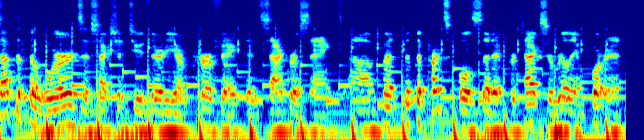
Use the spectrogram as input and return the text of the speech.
not that the words of Section 230 are perfect and sacrosanct, uh, but that the principles that it protects are really important.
